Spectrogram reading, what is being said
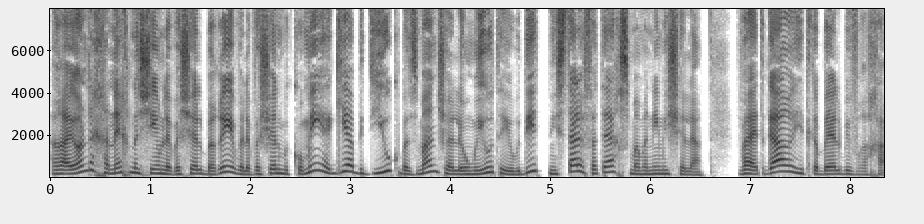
הרעיון לחנך נשים לבשל בריא ולבשל מקומי הגיע בדיוק בזמן שהלאומיות היהודית ניסתה לפתח סממנים משלה, והאתגר התקבל בברכה.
